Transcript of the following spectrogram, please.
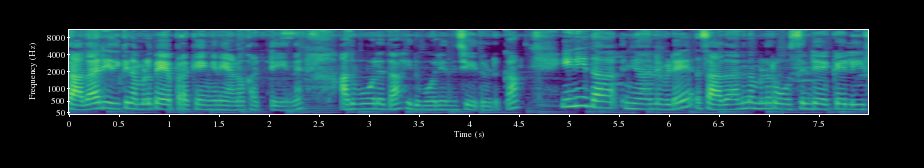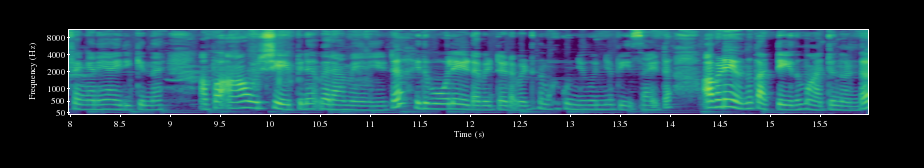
സാധാരണ രീതിക്ക് നമ്മൾ പേപ്പറൊക്കെ എങ്ങനെയാണോ കട്ട് ചെയ്യുന്നത് അതുപോലെ ഇതാ ഇതുപോലെ ഒന്ന് ചെയ്തെടുക്കാം. ഇനി ഇതാ ഞാനിവിടെ സാധാരണ നമ്മൾ റോസിന്റെയൊക്കെ ലീഫ് എങ്ങനെയാണ് ഇരിക്കുന്നത് അപ്പോൾ ആ ഒരു ഷേപ്പിന് വരാൻ വേണ്ടിയിട്ട് ഇതുപോലെ ഇടവിട്ട് ഇടവിട്ട് നമുക്ക് കുഞ്ഞു കുഞ്ഞു പീസായിട്ട് അവിടെ ഒന്ന് കട്ട് ചെയ്ത് മാറ്റുന്നുണ്ട്.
